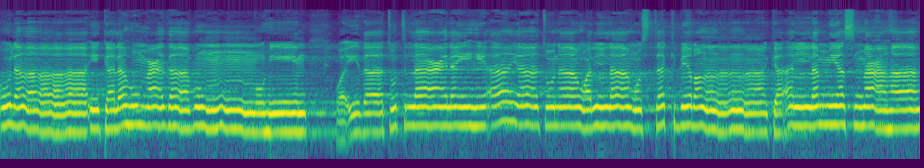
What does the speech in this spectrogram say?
أولئك لهم عذاب مهين. وإذا تتلى عليه آياتنا ولى مستكبرا كأن لم يسمعها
